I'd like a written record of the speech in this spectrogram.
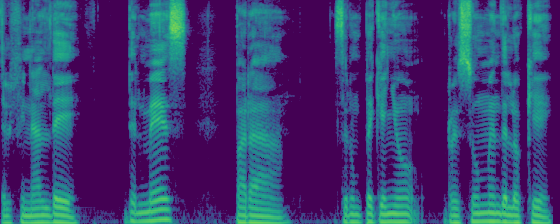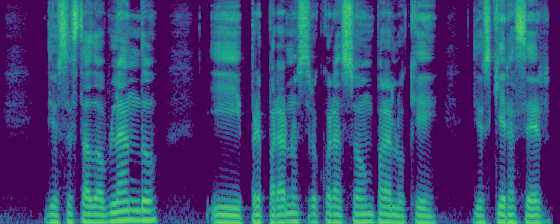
el final de, del mes para hacer un pequeño resumen de lo que Dios ha estado hablando y preparar nuestro corazón para lo que Dios quiere hacer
